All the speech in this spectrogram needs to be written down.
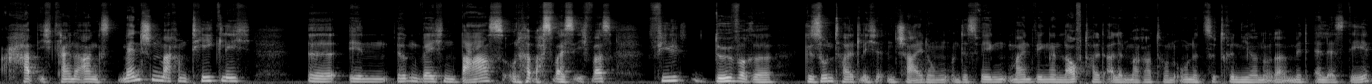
habe ich keine Angst. Menschen machen täglich äh, in irgendwelchen Bars oder was weiß ich was viel dövere gesundheitliche Entscheidungen und deswegen, meinetwegen, dann lauft halt alle Marathon ohne zu trainieren oder mit LSD.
